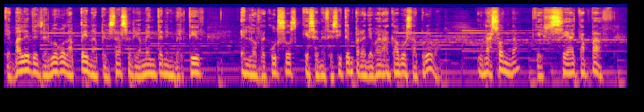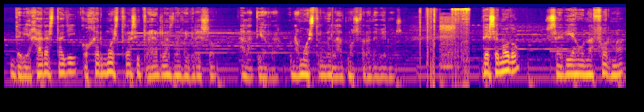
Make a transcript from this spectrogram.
que vale desde luego la pena pensar seriamente en invertir en los recursos que se necesiten para llevar a cabo esa prueba. Una sonda que sea capaz de viajar hasta allí, coger muestras y traerlas de regreso a la Tierra, una muestra de la atmósfera de Venus. De ese modo, sería una forma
